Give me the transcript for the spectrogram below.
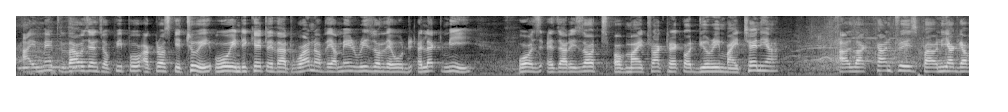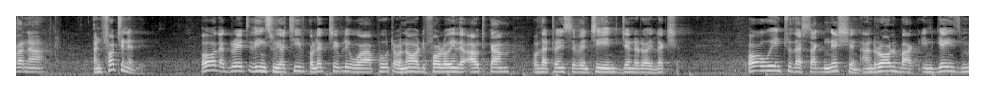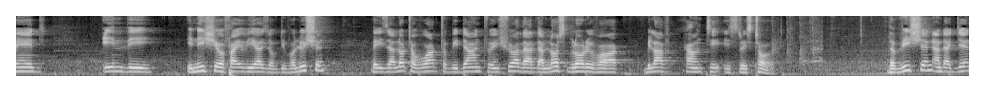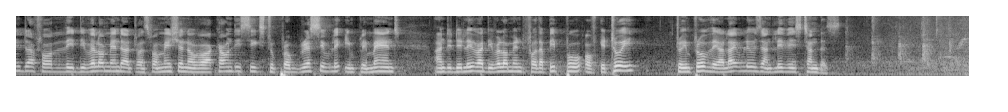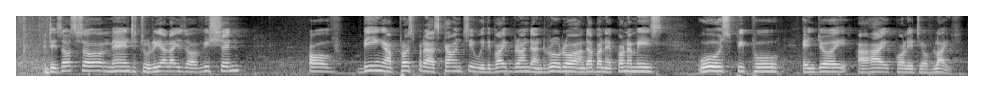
I met thousands of people across Kitui who indicated that one of their main reasons they would elect me was as a result of my track record during my tenure as the country's pioneer governor. Unfortunately, all the great things we achieved collectively were put on hold following the outcome of the 2017 general election. Owing to the stagnation and rollback in gains made in the initial five years of devolution, there is a lot of work to be done to ensure that the lost glory of our beloved county is restored. The vision and agenda for the development and transformation of our county seeks to progressively implement and deliver development for the people of Kitui to improve their livelihoods and living standards. It is also meant to realize our vision of being a prosperous country with vibrant and rural and urban economies whose people enjoy a high quality of life.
